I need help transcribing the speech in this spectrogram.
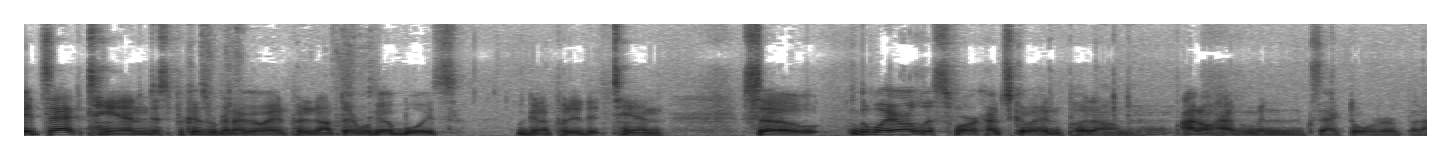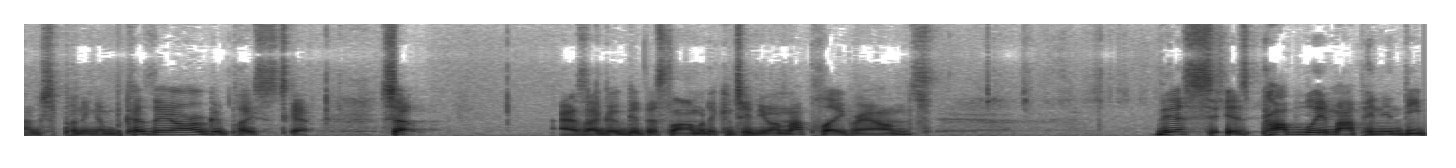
It's at 10 just because we're going to go ahead and put it up. There we go, boys. We're going to put it at 10. So the way our lists work, I just go ahead and put them. Um, I don't have them in an exact order, but I'm just putting them because they are good places to go. So, as I go get this llama to continue on my playgrounds, this is probably, in my opinion, the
